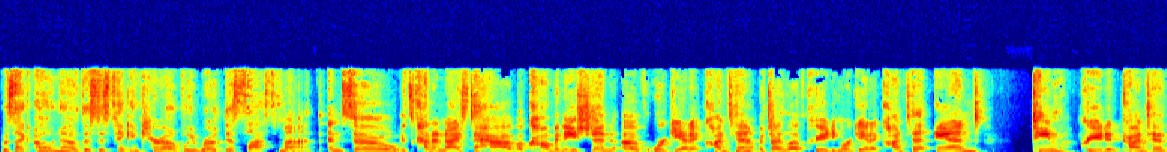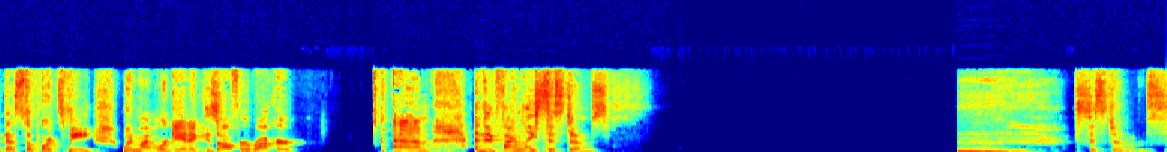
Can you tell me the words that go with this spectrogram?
was like, "Oh no, this is taken care of. We wrote this last month." And so it's kind of nice to have a combination of organic content, which I love creating organic content, and team created content that supports me when my organic is off her rocker. Um, and then finally, systems. Hmm, systems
